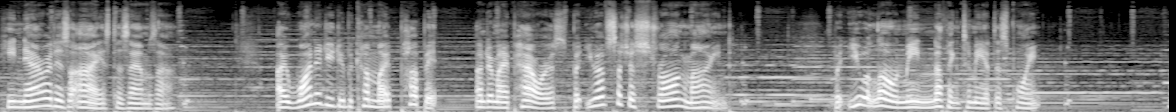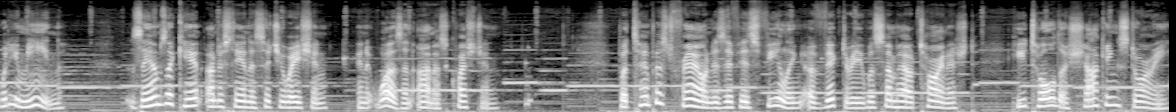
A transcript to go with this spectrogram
He narrowed his eyes to Zamza. I wanted you to become my puppet under my powers, but you have such a strong mind. But you alone mean nothing to me at this point. What do you mean? Zamza can't understand the situation, and it was an honest question. But Tempest frowned as if his feeling of victory was somehow tarnished. He told a shocking story.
